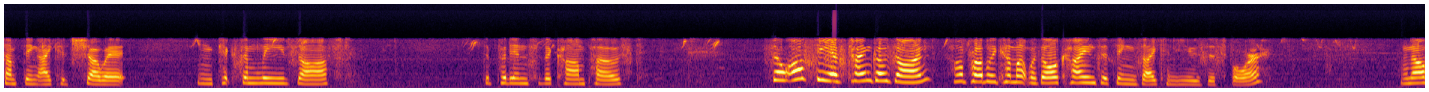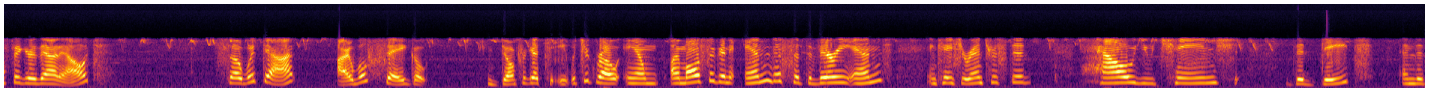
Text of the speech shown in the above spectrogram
something, I could show it and pick some leaves off to put into the compost. So I'll see as time goes on. I'll probably come up with all kinds of things I can use this for. And I'll figure that out. So with that, I will say go don't forget to eat what you grow and I'm also going to end this at the very end in case you're interested how you change the date and the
